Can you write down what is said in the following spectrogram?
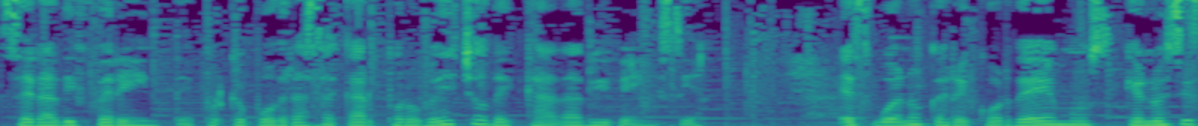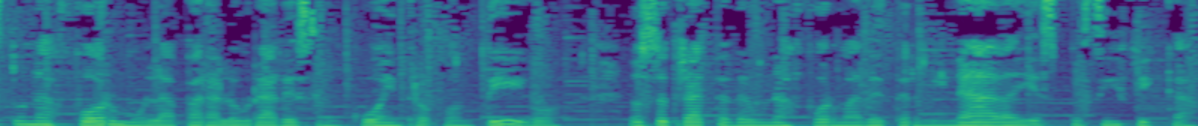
será diferente porque podrás sacar provecho de cada vivencia. Es bueno que recordemos que no existe una fórmula para lograr ese encuentro contigo. No se trata de una forma determinada y específica,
